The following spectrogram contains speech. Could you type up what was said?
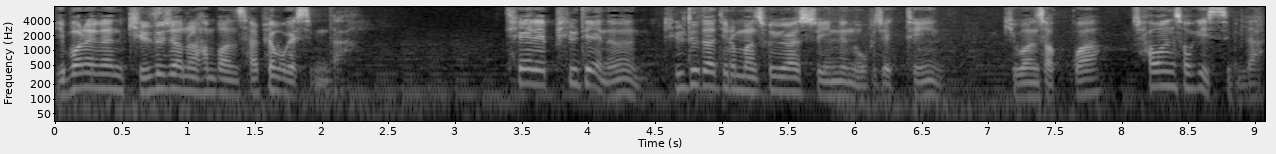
이번에는 길드전을 한번 살펴보겠습니다. TL의 필드에는 길드 단위로만 소유할 수 있는 object인 기원석과 차원석이 있습니다.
